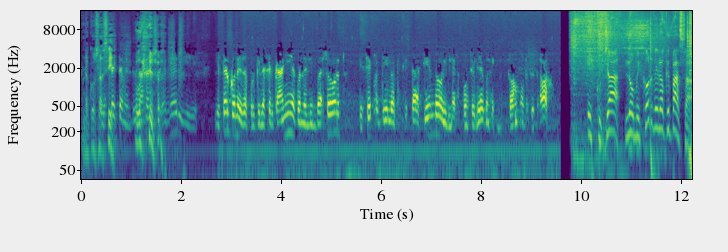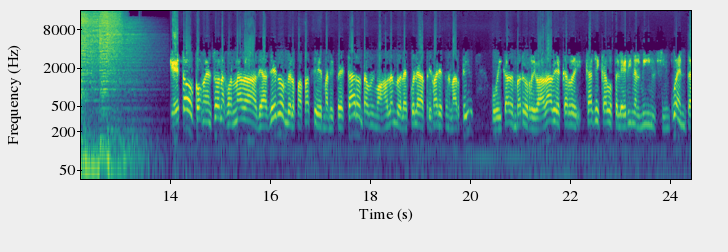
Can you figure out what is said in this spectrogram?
una cosa así. Exactamente, una van y, y estar con ellos, porque la cercanía con el inversor, que sepan qué es lo que se está haciendo y la responsabilidad con la que tomamos nuestro trabajo. Escucha lo mejor de lo que pasa. Esto comenzó en la jornada de ayer donde los papás se manifestaron, estamos hablando de la escuela primaria San Martín, ubicada en barrio Rivadavia, calle Carlos Pellegrini al 1050.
